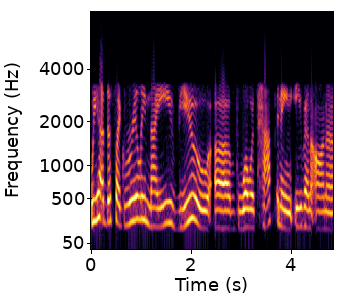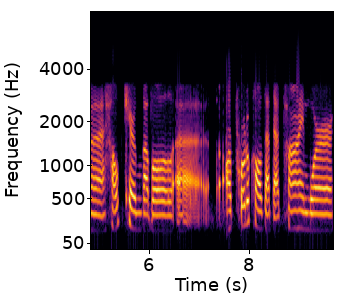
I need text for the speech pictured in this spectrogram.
we had this like really naive view of what was happening even on a healthcare level. Uh, our protocols at that time were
